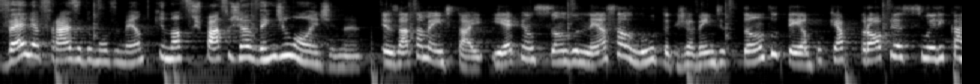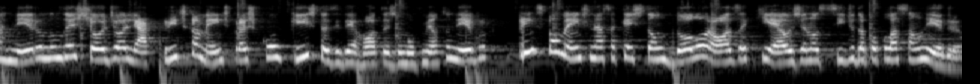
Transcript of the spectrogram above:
velha frase do movimento que nosso espaço já vem de longe, né? Exatamente, Thay. E é pensando nessa luta que já vem de tanto tempo que a própria Sueli Carneiro não deixou de olhar criticamente para as conquistas e derrotas do movimento negro, principalmente nessa questão dolorosa que é o genocídio da população negra.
